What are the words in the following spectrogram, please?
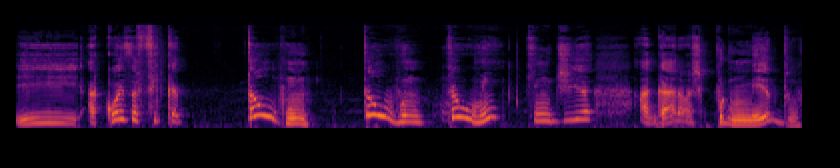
E a coisa fica tão ruim, tão ruim, tão ruim que um dia Agar, eu acho que por medo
